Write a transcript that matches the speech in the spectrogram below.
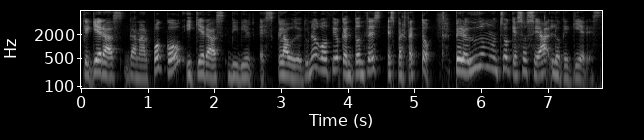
que quieras ganar poco y quieras vivir esclavo de tu negocio, que entonces es perfecto. Pero dudo mucho que eso sea lo que quieres.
